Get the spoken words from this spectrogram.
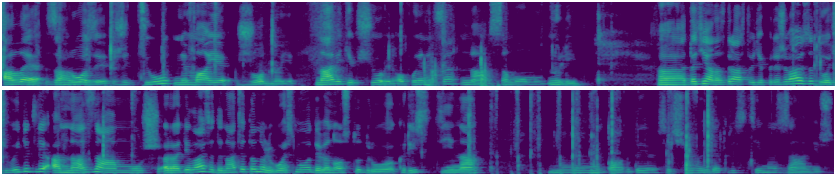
Але загрози життю немає жодної, навіть якщо він опиниться на самому нулі. А, Татьяна, здравствуйте. Переживаю за дочь. Выйдет ли она замуж? Родилась 11.08.92. Кристина. Ну, так, дивимося, чи вийде Крістіна заміж?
